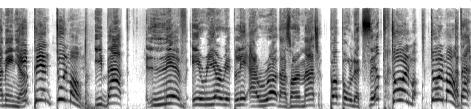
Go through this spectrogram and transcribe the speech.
à Mania. Ils pin tout le monde! Ils battent Liv et Rhea Ripley à Raw dans un match, pas pour le titre. Tout le monde! Tout le monde! Attends,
